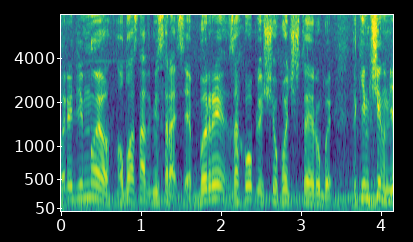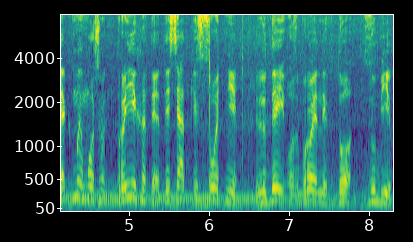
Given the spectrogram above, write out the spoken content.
переді мною обласна адміністрація. Бери, захоплюй, що хочеш, те й роби. Таким чином, як ми можемо проїхати десятки сотні людей, озброєних до зубів,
